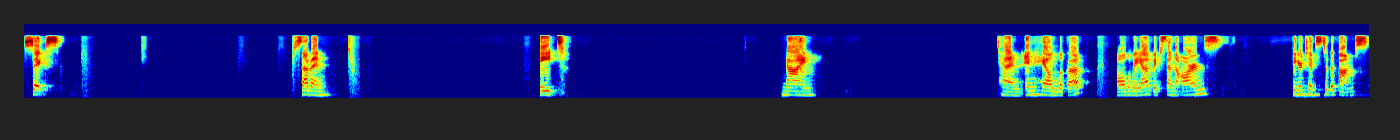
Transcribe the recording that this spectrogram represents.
six, seven, eight, nine, 10. Inhale, look up, all the way up, extend the arms, fingertips to the thumbs.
